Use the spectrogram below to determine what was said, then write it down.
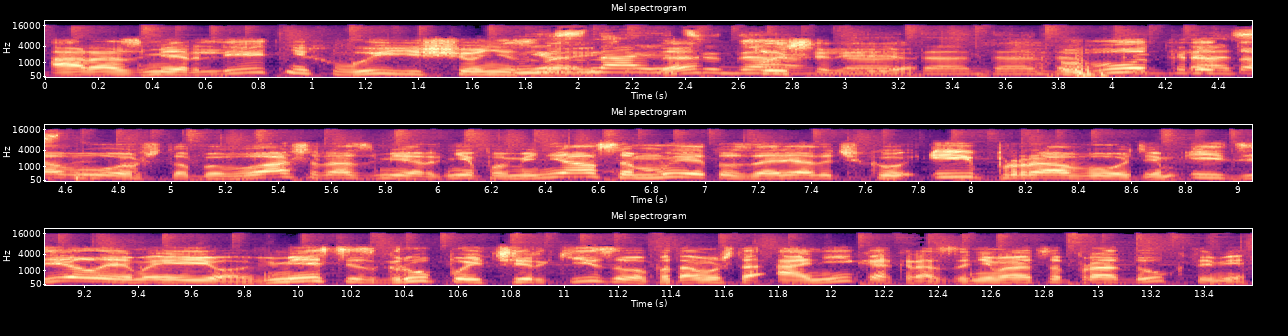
А размер летних вы еще не знаете. Не знаете, да? да. Слышали да, ее? Да, да, да, вот прекрасно. для того, чтобы ваш размер не поменялся, мы эту зарядочку и проводим. И делаем ее вместе с группой Черкизова, потому что они как раз занимаются продуктами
